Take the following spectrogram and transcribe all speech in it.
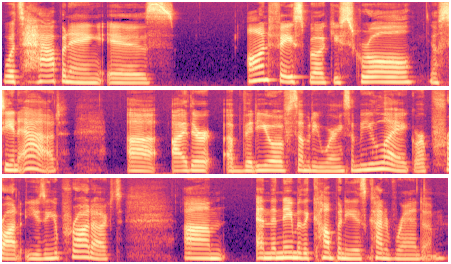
what's happening is on Facebook, you scroll, you'll see an ad, uh, either a video of somebody wearing something you like or a product using a product, um, and the name of the company is kind of random.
